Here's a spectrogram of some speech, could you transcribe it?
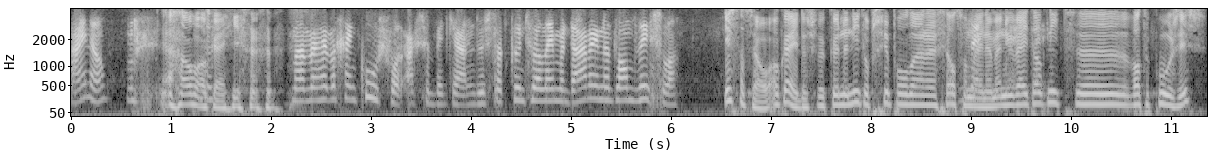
I know. Oh, oké. Okay, ja. Maar we hebben geen koers voor Azerbeidzjan, dus dat kunt u alleen maar daar in het land wisselen. Is dat zo? Oké, okay, dus we kunnen niet op Schiphol daar geld van nee, meenemen. En u weet ook niet uh, wat de koers is?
